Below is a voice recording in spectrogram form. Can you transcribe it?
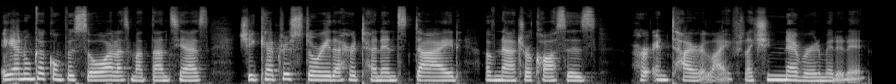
Ella nunca confesó a las matancias. She kept her story that her tenants died of natural causes her entire life. Like she never admitted it.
